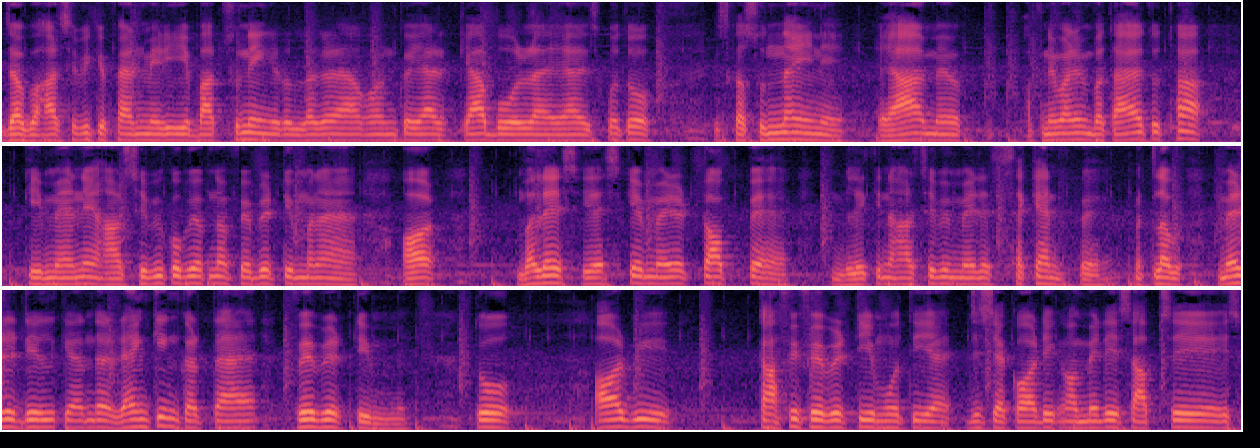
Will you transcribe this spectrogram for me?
जब आरसीबी के फ़ैन मेरी ये बात सुनेंगे तो लग रहा होगा उनको, यार, क्या बोल रहा है यार, इसको तो इसका सुनना ही नहीं। यार, मैं अपने बारे में बताया तो था कि मैंने आरसीबी को भी अपना फेवरेट टीम बनाया है और भले सी एस के मेरे टॉप पे है, लेकिन आर सी बी मेरे सेकेंड पे है। मतलब मेरे दिल के अंदर रैंकिंग करता है फेवरेट टीम में। तो और भी काफ़ी फेवरेट टीम होती है, जिस अकॉर्डिंग और मेरे हिसाब से इस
